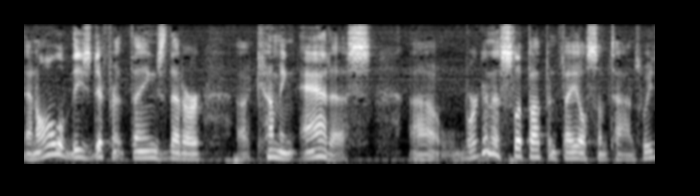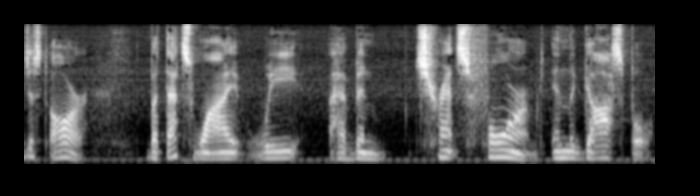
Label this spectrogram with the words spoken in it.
and all of these different things that are uh, coming at us. Uh, we're going to slip up and fail sometimes. We just are. But that's why we have been transformed in the gospel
